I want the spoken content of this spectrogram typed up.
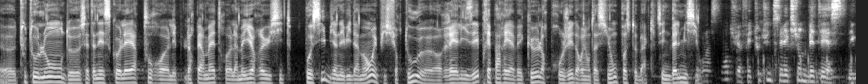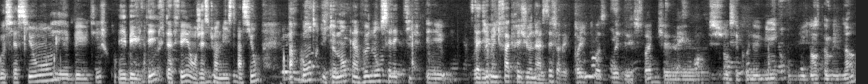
euh, tout au long de cette année scolaire pour euh, leur permettre la meilleure réussite possible, bien évidemment, et puis surtout euh, réaliser, préparer avec eux leur projet d'orientation post-bac. C'est une belle mission. Pour l'instant, tu as fait toute une sélection de BTS, négociation Et BUT, je crois. et BUT, tout à fait, en gestion administration. Par contre, il te manque un vœu non sélectif, c'est-à-dire une fac régionale. j'avais pas trouver des facs euh, sciences économiques ou dans ce domaine-là.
